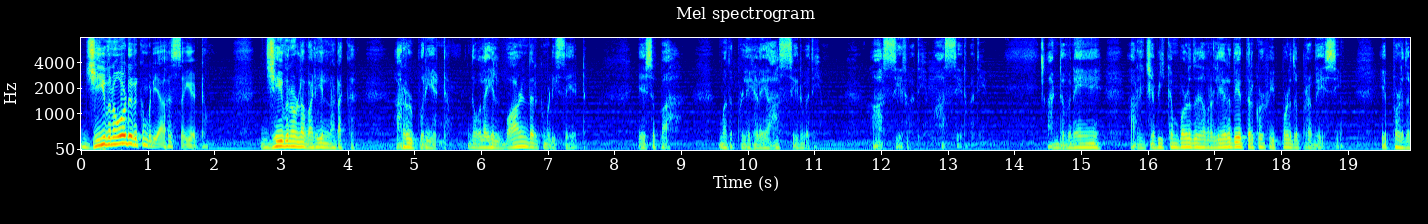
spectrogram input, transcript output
ஜீவனோடு இருக்கும்படியாக செய்யட்டும். ஜீவனுள்ள வழியில் நடக்க அருள் புரியட்டும். இந்த உலகில் வாழ்ந்திருக்கும்படி செய்யட்டும். ஏசப்பா மது பிள்ளைகளை ஆசீர்வதியும் ஆசீர்வதியும் ஆசீர்வதியும். ஆண்டவனே அவர் ஜபிக்கும் பொழுது அவர்கள் இருதயத்திற்குள் இப்பொழுது பிரவேசியும். இப்பொழுது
